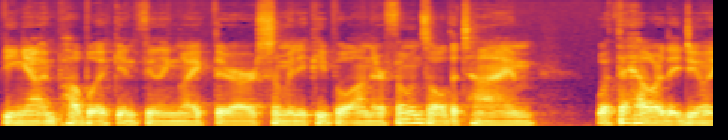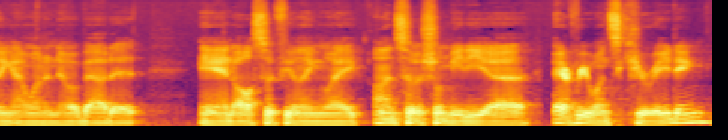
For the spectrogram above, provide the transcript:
being out in public and feeling like there are so many people on their phones all the time. What the hell are they doing? I want to know about it and also feeling like on social media everyone's curating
